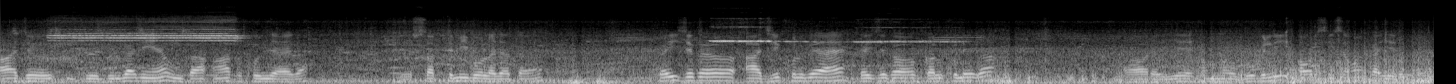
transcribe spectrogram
आज जो दुर्गा जी हैं, उनका आँख खुल जाएगा, जो सप्तमी बोला जाता है। कई जगह आज ही खुल गया है, कई जगह कल खुलेगा। और ये हम गुगली और सीसमा का ये रोड है।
